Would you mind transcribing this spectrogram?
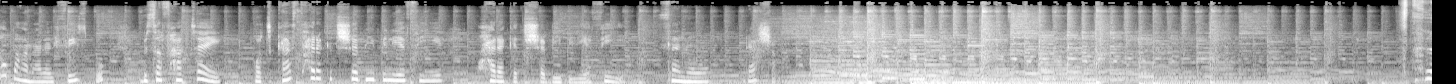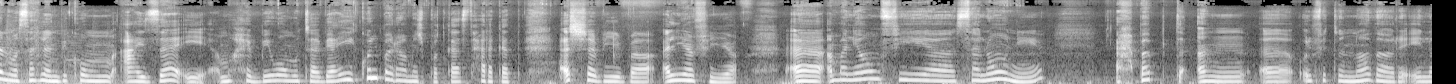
وطبعا على الفيسبوك بصفحتي بودكاست حركة الشبيب اليافية وحركة الشبيب اليافية. سالون رشا. أهلا وسهلا بكم أعزائي محبي ومتابعي كل برامج بودكاست حركة الشبيبة اليافية. آه، أما اليوم في صالوني أحببت أن آه، ألفت النظر إلى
